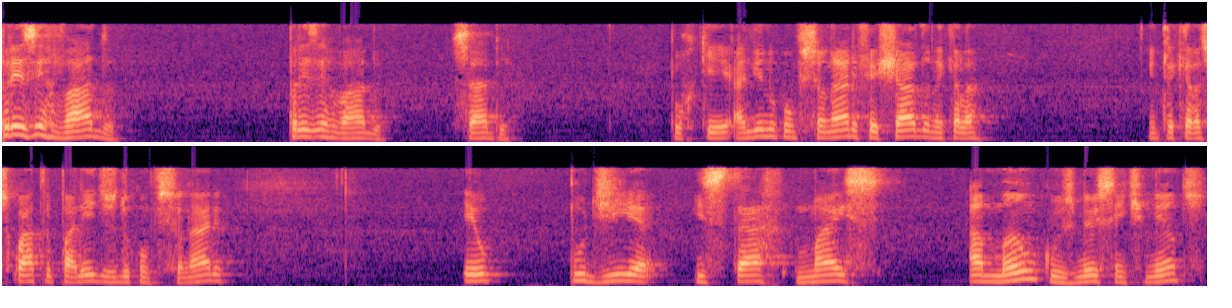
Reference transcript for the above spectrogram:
preservado. Preservado, sabe? Porque ali no confessionário, fechado naquela entre aquelas quatro paredes do confessionário, eu podia estar mais à mão com os meus sentimentos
